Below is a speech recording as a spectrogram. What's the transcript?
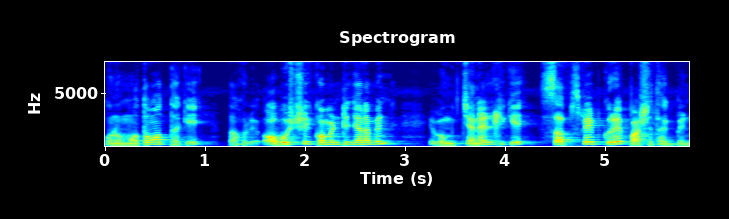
কোনো মতামত থাকে, তাহলে অবশ্যই কমেন্টে জানাবেন এবং চ্যানেলটিকে সাবস্ক্রাইব করে পাশে থাকবেন।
